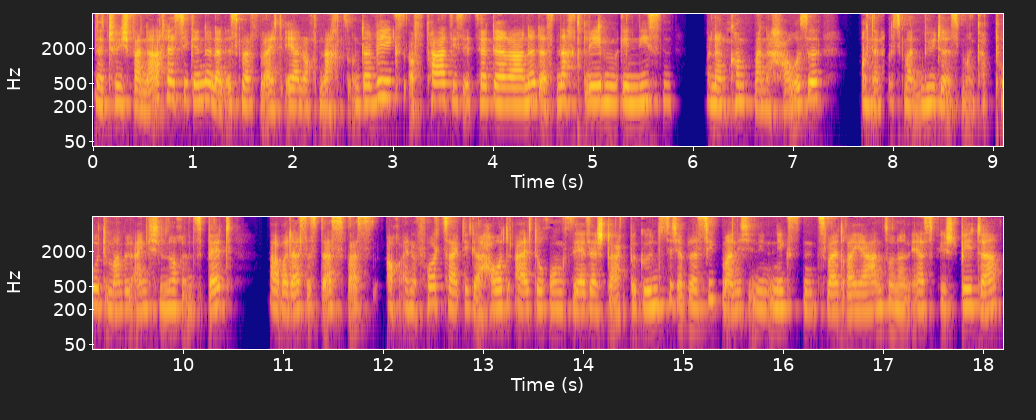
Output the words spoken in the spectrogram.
natürlich vernachlässigen. Ne? Dann ist man vielleicht eher noch nachts unterwegs, auf Partys etc., ne? das Nachtleben genießen. Und dann kommt man nach Hause und dann ist man müde, ist man kaputt und man will eigentlich nur noch ins Bett. Aber das ist das, was auch eine vorzeitige Hautalterung sehr, sehr stark begünstigt. Aber das sieht man nicht in den nächsten zwei, drei Jahren, sondern erst viel später.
